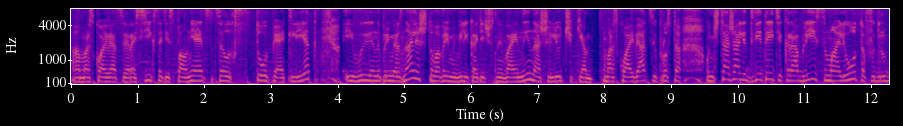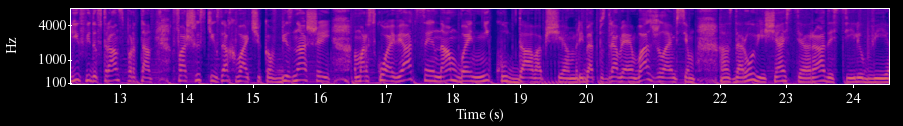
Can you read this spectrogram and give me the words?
А Морской авиации России, кстати, исполняется целых 105 лет. И вы, например, знали, что во время Великой Отечественной войны наши летчики морской авиации просто уничтожали две трети кораблей, самолетов и других видов транспорта фашистских захватчиков. Без нашей морской авиации нам бы никуда вообще. Ребят, поздравляем вас, желаем всем а, здоровья, счастья, радости и любви.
